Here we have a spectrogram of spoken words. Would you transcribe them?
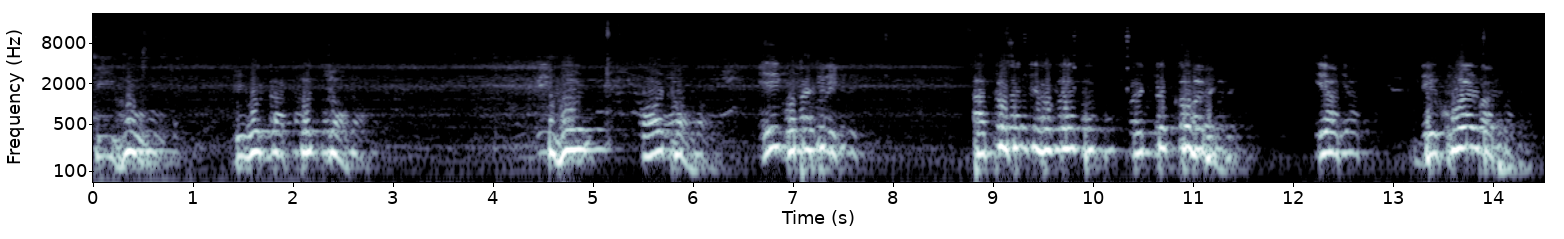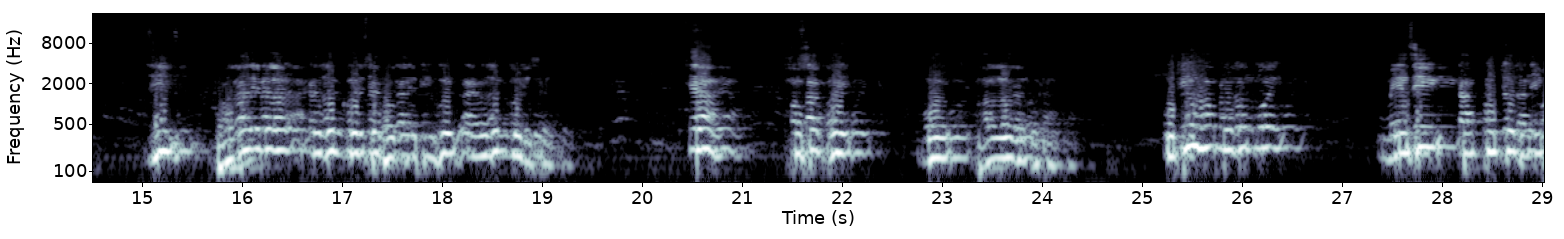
বিহু বিহুৰ তাৎপৰ্য, বিহুৰ অৰ্থ, এই কথাখিনি ছাত্ৰ ছাত্ৰীসকলে খুব প্ৰত্যক্ষভাৱে ইয়াক দেখুওৱাৰ বাবে যি ভোগালী মেলাৰ আয়োজন কৰিছে ভোগালী বিহুৰ আয়োজন কৰিছে সেয়া সঁচাকৈ মোৰ ভালো লগা কথা। উঠি অহা প্ৰজন্মই মেজিৰ তাৎপৰ্য জানিব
